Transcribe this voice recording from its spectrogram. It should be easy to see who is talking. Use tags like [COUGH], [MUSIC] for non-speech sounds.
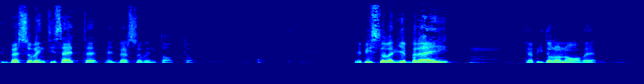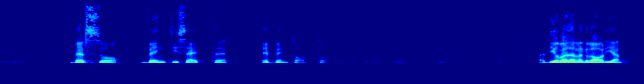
Speaker 1: il verso 27 e il verso 28. Epistola agli ebrei, capitolo 9, verso 27 e 28. A Dio vada la gloria.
